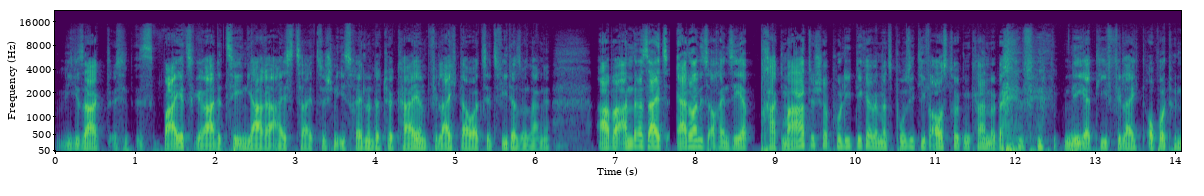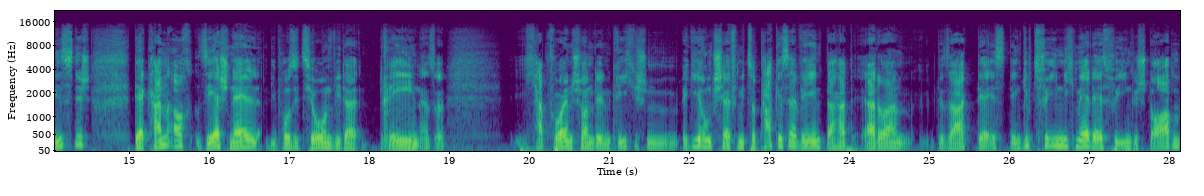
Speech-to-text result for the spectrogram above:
Wie gesagt, es war jetzt gerade zehn Jahre Eiszeit zwischen Israel und der Türkei und vielleicht dauert es jetzt wieder so lange. Aber andererseits, Erdogan ist auch ein sehr pragmatischer Politiker, wenn man es positiv ausdrücken kann oder negativ vielleicht opportunistisch. Der kann auch sehr schnell die Position wieder drehen. Also ich habe vorhin schon den griechischen Regierungschef Mitsotakis erwähnt. Da hat Erdogan gesagt, der ist, den gibt's für ihn nicht mehr, der ist für ihn gestorben.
